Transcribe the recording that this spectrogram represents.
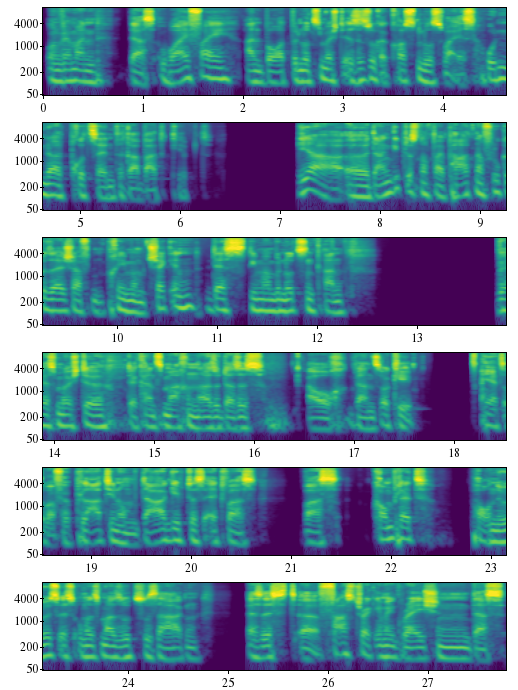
Und wenn man das Wi-Fi an Bord benutzen möchte, ist es sogar kostenlos, weil es 100% Rabatt gibt. Ja, äh, dann gibt es noch bei Partnerfluggesellschaften Premium Check-in-Desks, die man benutzen kann. Wer es möchte, der kann es machen. Also das ist auch ganz okay. Jetzt aber für Platinum, da gibt es etwas, was komplett pornös ist, um es mal so zu sagen. Es ist äh, Fast Track Immigration, das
